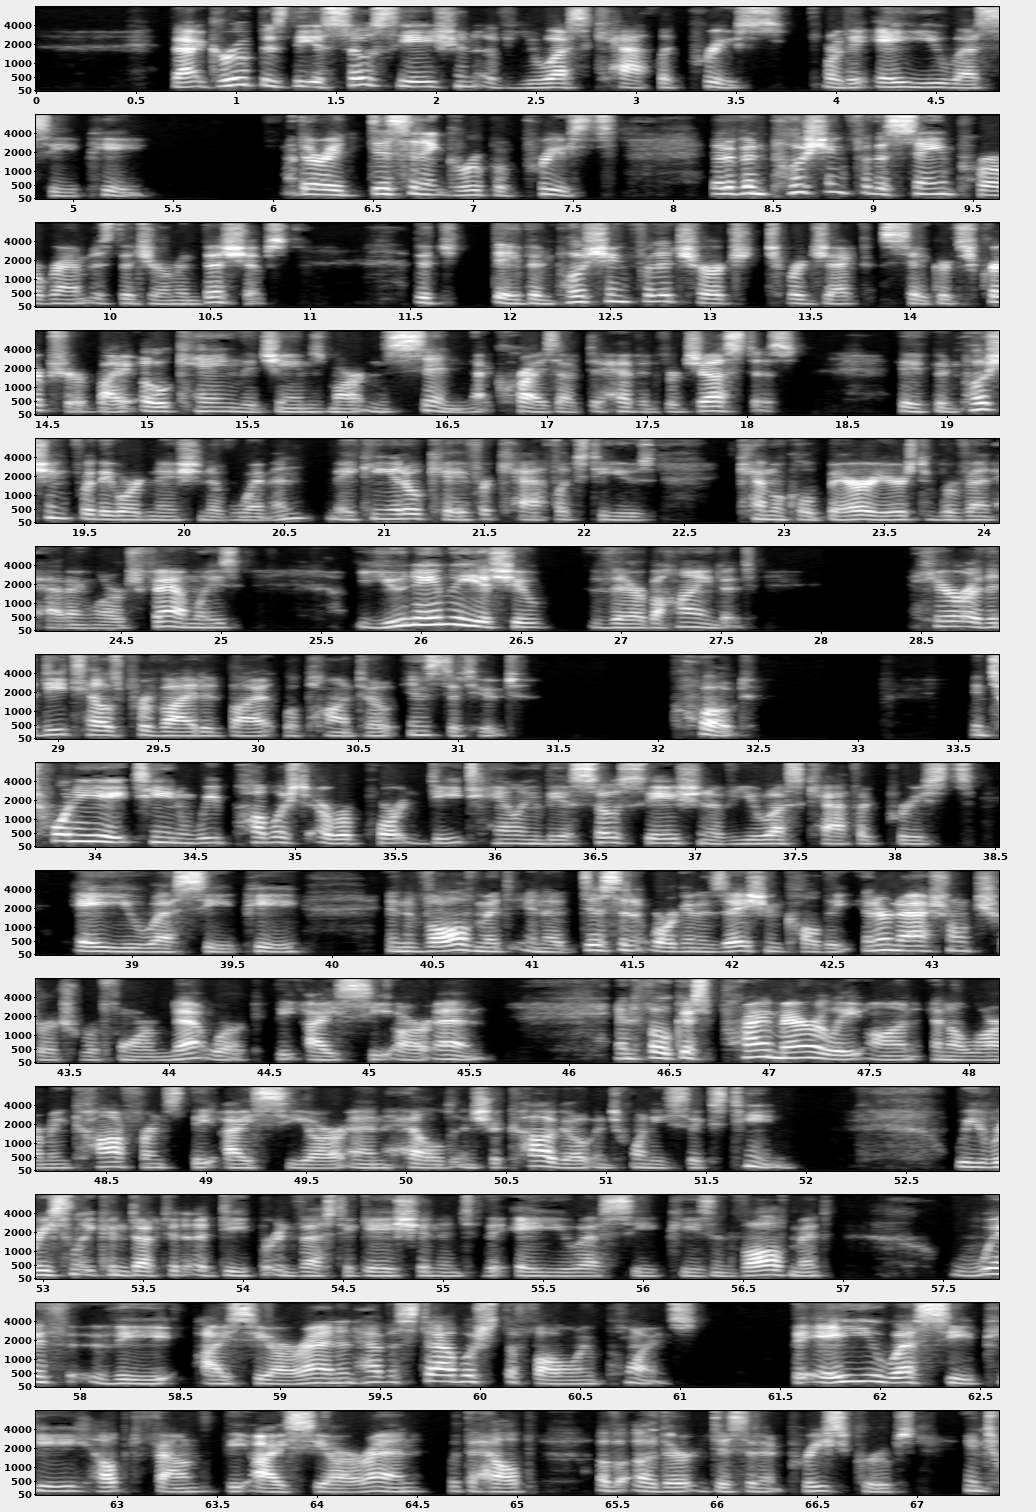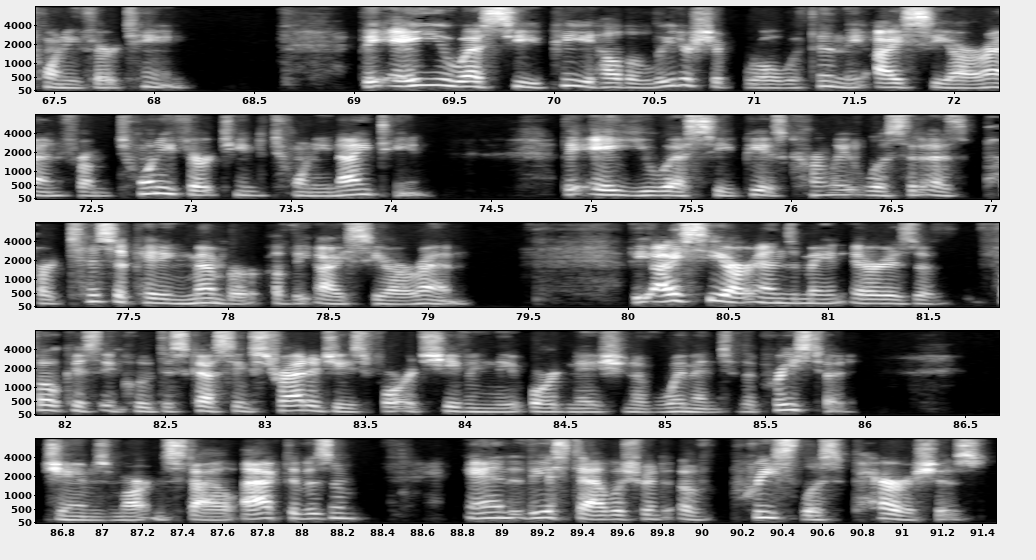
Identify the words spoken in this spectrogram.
That group is the Association of U.S. Catholic Priests, or the AUSCP. They're a dissident group of priests that have been pushing for the same program as the German bishops. They've been pushing for the church to reject sacred scripture by okaying the James Martin sin that cries out to heaven for justice. They've been pushing for the ordination of women, making it okay for Catholics to use chemical barriers to prevent having large families. You name the issue, they're behind it. Here are the details provided by Lepanto Institute. Quote, in 2018, we published a report detailing the Association of U.S. Catholic Priests, AUSCP, involvement in a dissident organization called the International Church Reform Network, the ICRN, and focused primarily on an alarming conference the ICRN held in Chicago in 2016 we recently conducted a deeper investigation into the AUSCP's involvement with the ICRN and have established the following points. The AUSCP helped found the ICRN with the help of other dissident priest groups in 2013. The AUSCP held a leadership role within the ICRN from 2013 to 2019. The AUSCP is currently listed as participating member of the ICRN. The ICRN's main areas of focus include discussing strategies for achieving the ordination of women to the priesthood, James Martin style activism, and the establishment of priestless parishes.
